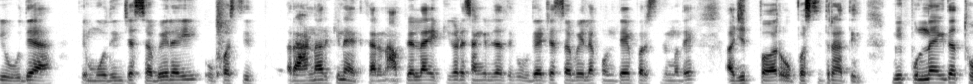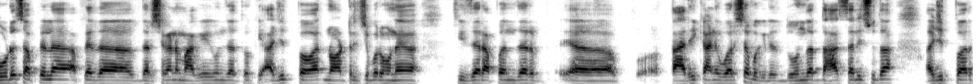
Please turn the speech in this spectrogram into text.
की उद्या ते मोदींच्या सभेलाही उपस्थित राहणार की नाहीत? कारण आपल्याला एकीकडे सांगितलं जातं की उद्याच्या सभेला कोणत्याही परिस्थितीमध्ये अजित पवार उपस्थित राहतील. मी पुन्हा एकदा थोडंसं आपल्याला आपल्या द दर्शकांना मागे घेऊन जातो की अजित पवार नॉट रिचेबल होण्याची जर आपण जर तारीख आणि वर्ष बघितलं दोन हजार दहा साली सुद्धा अजित पवार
